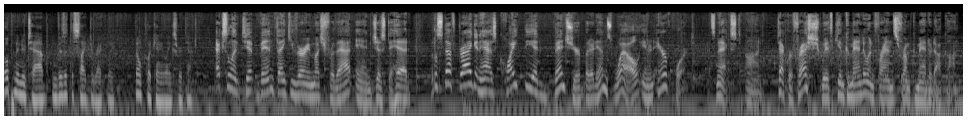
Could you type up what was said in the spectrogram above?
open a new tab and visit the site directly. Don't click any links or attachments. Excellent tip, Ben. Thank you very much for that. And just ahead, Little Stuffed Dragon has quite the adventure, but it ends well in an airport. That's next on Tech Refresh with Kim Komando and friends from Komando.com.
